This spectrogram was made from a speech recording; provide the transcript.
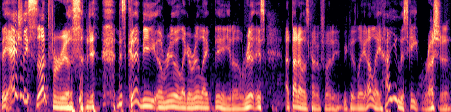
They actually sucked for real. So this, this could be a real like a real life thing. You know, real. It's. I thought that was kind of funny because like I was like, how you escape Russia?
